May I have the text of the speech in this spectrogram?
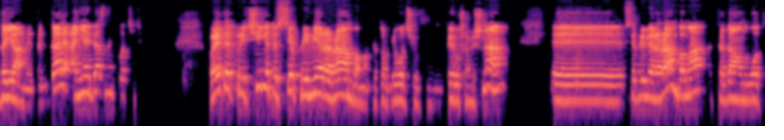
даяны и так далее, они обязаны платить. По этой причине, то есть все примеры Рамбама, которые приводят в Перуша Мишна, э, все примеры Рамбама, когда он вот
